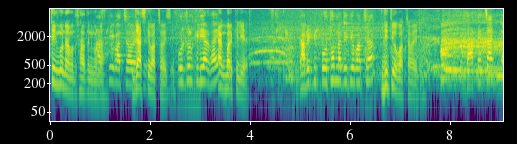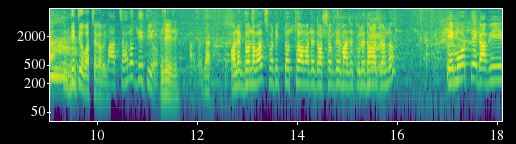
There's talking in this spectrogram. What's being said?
তিন ঘণ্টার মতো সাড়ে তিন ঘণ্টা। আজকে বাচ্চা হয়েছে। আজকে বাচ্চা হয়েছে। ফুলটুল ক্লিয়ার ভাই? একবার ক্লিয়ার গাভীর কি প্রথম না দ্বিতীয় বাচ্চা? দ্বিতীয় বাচ্চা ভাই এটা। দাঁতে চারটা। দ্বিতীয় বাচ্চা গাভী। বাচ্চা হলো দ্বিতীয়। জি জি। আচ্ছা যাক। অনেক ধন্যবাদ। সঠিক তথ্য আমাদের দর্শকদের মাঝে তুলে ধরার জন্য। এই মুহূর্তে গাভীর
